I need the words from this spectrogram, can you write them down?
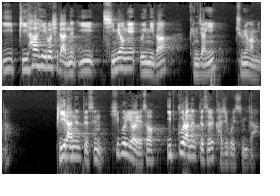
이 비하히롯이라는 이 지명의 의미가 굉장히 주명합니다. 비라는 뜻은 히브리어에서 입구라는 뜻을 가지고 있습니다.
